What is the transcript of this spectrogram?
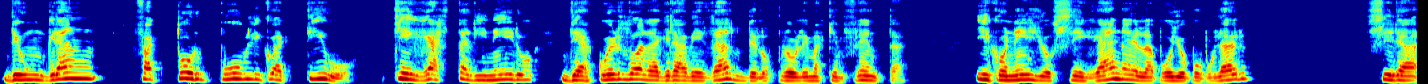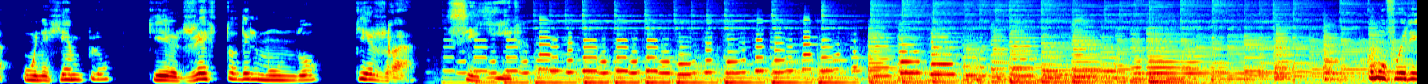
de un gran factor público activo que gasta dinero de acuerdo a la gravedad de los problemas que enfrenta y con ello se gana el apoyo popular, será un ejemplo que el resto del mundo querrá seguir. Como fuere,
